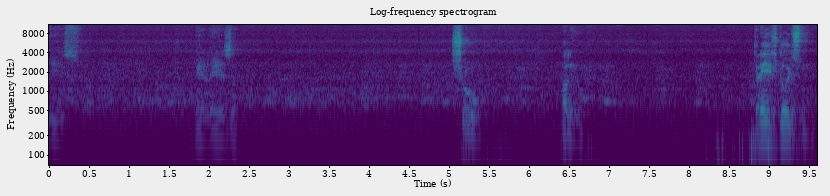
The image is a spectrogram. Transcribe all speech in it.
Isso. Beleza. Show. Valeu. 3, 2, 1.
